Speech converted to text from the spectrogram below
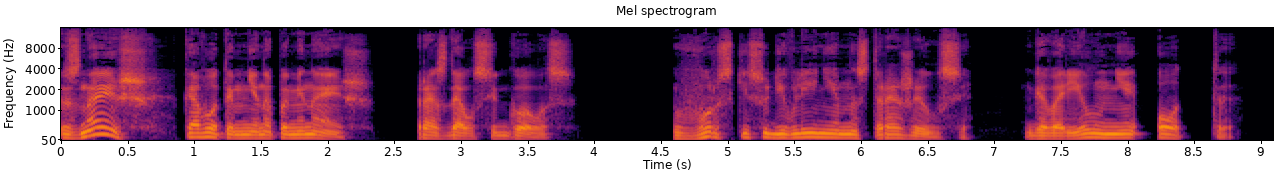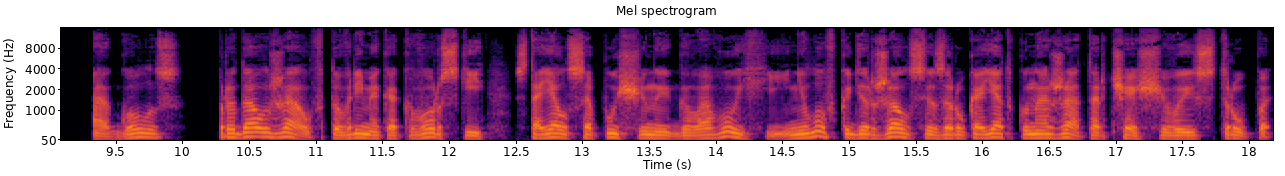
«Знаешь, кого ты мне напоминаешь?» — раздался голос. Ворский с удивлением насторожился. Говорил не Отто, а голос продолжал, в то время как Ворский стоял с опущенной головой и неловко держался за рукоятку ножа, торчащего из трупа.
